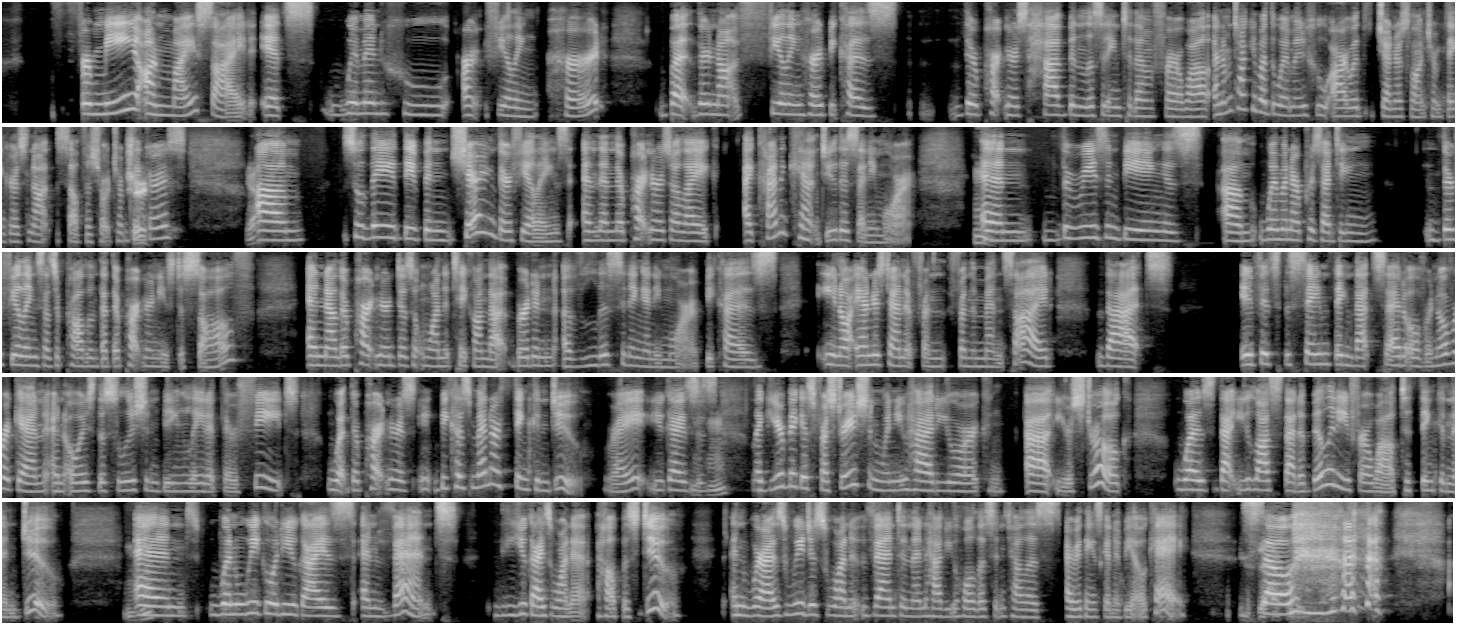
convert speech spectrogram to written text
for me on my side, it's women who aren't feeling heard, but they're not feeling heard because their partners have been listening to them for a while. And I'm talking about the women who are with generous long-term thinkers, not selfish short-term sure. thinkers. Yeah. Um, so they they've been sharing their feelings and then their partners are like i kind of can't do this anymore hmm. and the reason being is um, women are presenting their feelings as a problem that their partner needs to solve and now their partner doesn't want to take on that burden of listening anymore because you know i understand it from from the men's side that if it's the same thing that's said over and over again and always the solution being laid at their feet what their partner is, because men are think and do right you guys mm-hmm. is like your biggest frustration when you had your uh, your stroke was that you lost that ability for a while to think and then do mm-hmm. and when we go to you guys and vent you guys want to help us do and whereas we just want to vent and then have you hold us and tell us everything's going to be okay exactly. so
